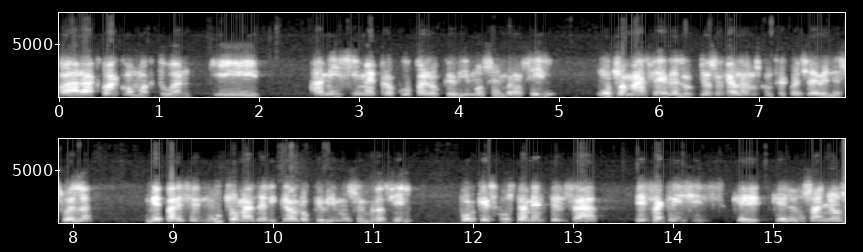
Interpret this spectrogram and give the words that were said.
para actuar como actúan. Y a mí sí me preocupa lo que vimos en Brasil, mucho más, ¿eh? De lo, yo sé que hablamos con frecuencia de Venezuela, me parece mucho más delicado lo que vimos en Brasil, porque es justamente esa, esa crisis que, que en los años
